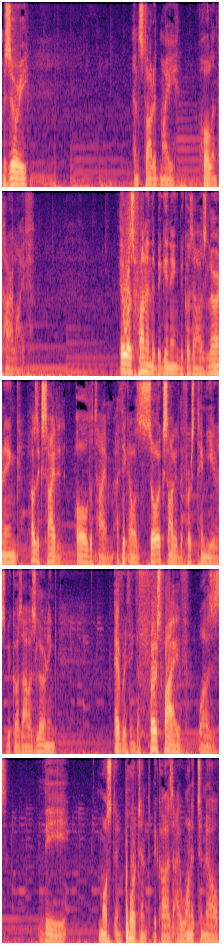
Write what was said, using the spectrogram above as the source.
Missouri, and started my whole entire life. It was fun in the beginning because I was learning. I was excited all the time. I think I was so excited the first 10 years because I was learning everything. The first five was the most important because I wanted to know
